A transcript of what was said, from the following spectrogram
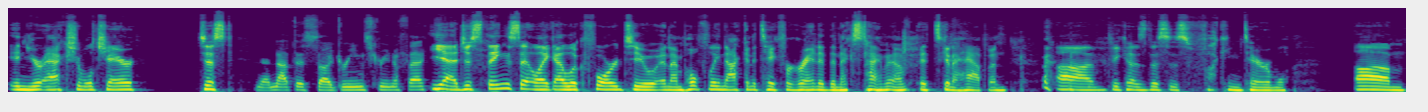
in your actual chair, just yeah, not this uh, green screen effect. Yeah, just things that like I look forward to, and I'm hopefully not going to take for granted the next time um, it's going to happen, uh, because this is fucking terrible. Um,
